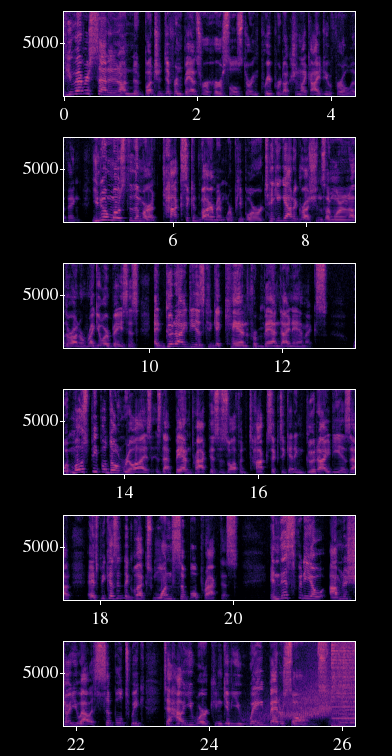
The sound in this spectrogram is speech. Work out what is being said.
If you've ever sat in on a bunch of different bands' rehearsals during pre-production like I do for a living, you know most of them are a toxic environment where people are taking out aggressions on one another on a regular basis, and good ideas can get canned from band dynamics. What most people don't realize is that band practice is often toxic to getting good ideas out, and it's because it neglects one simple practice. In this video, I'm going to show you how a simple tweak to how you work can give you way better songs.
